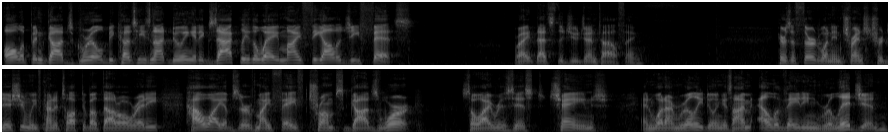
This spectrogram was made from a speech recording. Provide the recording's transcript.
all up in God's grill because He's not doing it exactly the way my theology fits. Right? That's the Jew Gentile thing. Here's a third one entrenched tradition. We've kind of talked about that already. How I observe my faith trumps God's work. So I resist change. And what I'm really doing is I'm elevating religion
